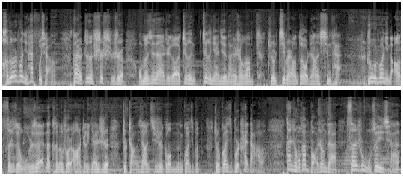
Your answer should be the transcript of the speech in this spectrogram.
很多人说你太肤浅了，但是真的事实是我们现在这个这个这个年纪的男生啊，就是基本上都有这样的心态。如果说你的啊四十岁五十岁，那可能说啊这个颜值就长相其实跟我们关系不就是关系不是太大了。但是我敢保证，在三十五岁以前，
